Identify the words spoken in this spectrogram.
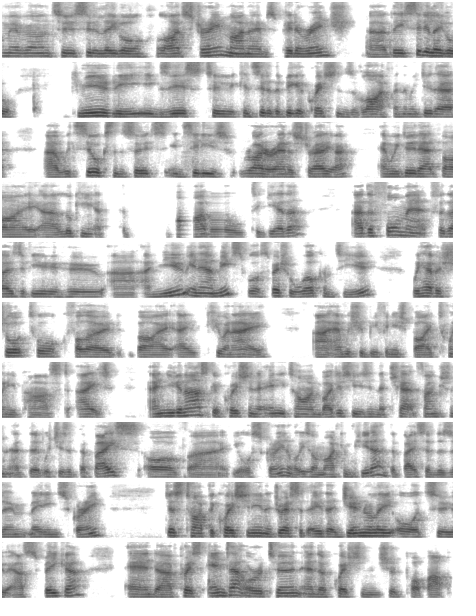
welcome everyone to City Legal live stream. My name's Peter Wrench. Uh, the City Legal community exists to consider the bigger questions of life, and then we do that uh, with silks and suits in cities right around Australia, and we do that by uh, looking at the Bible together. Uh, the format for those of you who are new in our midst, well, a special welcome to you. We have a short talk followed by a Q&A, uh, and we should be finished by 20 past eight. And you can ask a question at any time by just using the chat function at the, which is at the base of uh, your screen or is on my computer, at the base of the Zoom meeting screen. Just type the question in, address it either generally or to our speaker and uh, press enter or return and the question should pop up.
